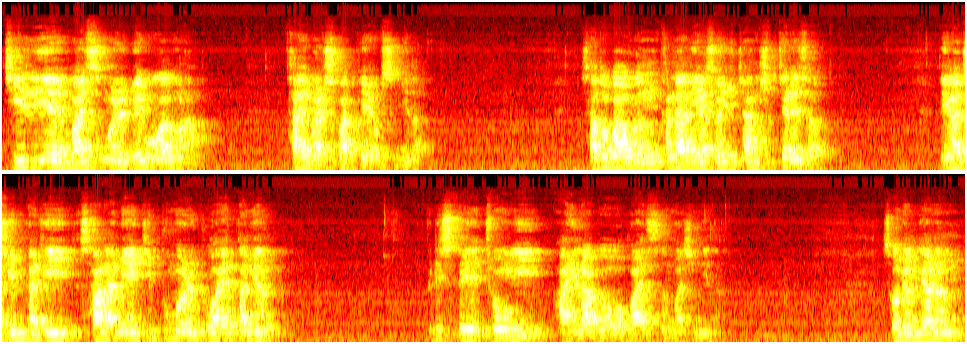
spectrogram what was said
진리의 말씀을 왜곡하거나 타협할 수밖에 없습니다. 사도 바울은 갈라디아서 1장 10절에서 내가 지금까지 사람의 기쁨을 구하였다면 그리스도의 종이 아니라고 말씀하십니다. 소명자는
